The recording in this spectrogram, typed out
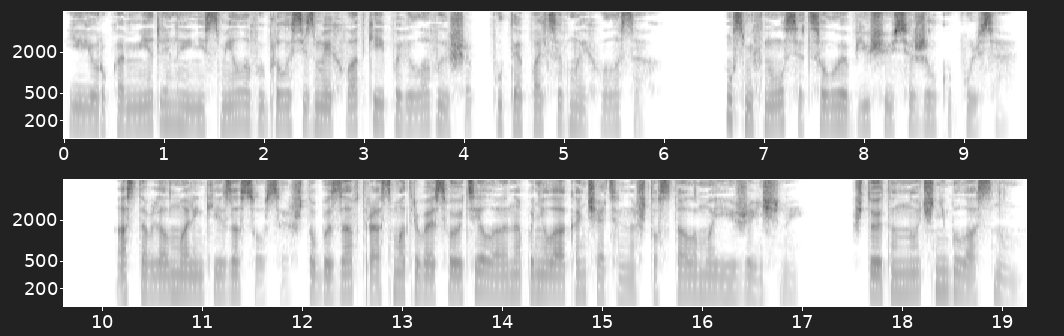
Ее рука медленно и несмело выбралась из моей хватки и повела выше, путая пальцы в моих волосах. Усмехнулся, целуя бьющуюся жилку пульса. Оставлял маленькие засосы, чтобы завтра, осматривая свое тело, она поняла окончательно, что стала моей женщиной. Что эта ночь не была сном.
